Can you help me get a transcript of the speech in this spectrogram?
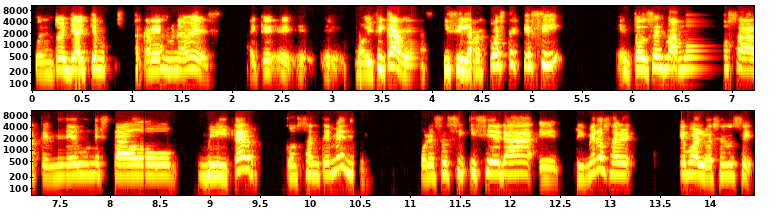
pues entonces ya hay que sacarlas de una vez, hay que eh, modificarlas. Y si la respuesta es que sí, entonces vamos a tener un estado militar constantemente. Por eso sí quisiera primero saber qué evaluación se,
